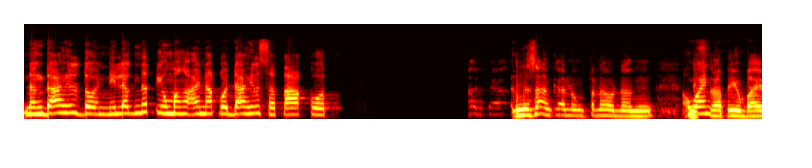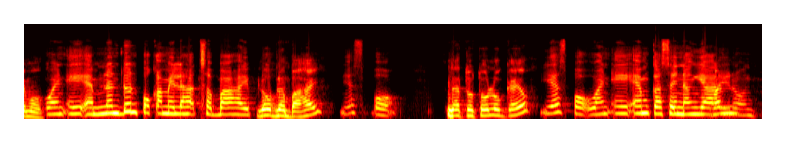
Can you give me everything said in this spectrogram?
Nang dahil doon, nilagnat yung mga anak ko dahil sa takot. Nasaan ka nung panahon ng nistrape yung bahay mo? 1 a.m. Nandun po kami lahat sa bahay po. Loob ng bahay? Yes po. Natutulog kayo? Yes po, 1 a.m. kasi nangyari One-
